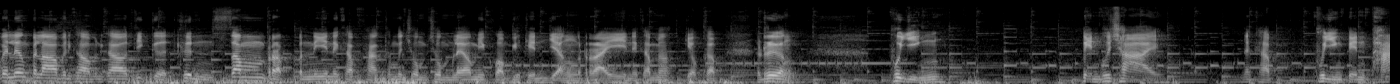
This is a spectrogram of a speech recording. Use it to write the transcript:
เป็นเรื่องเป็นราวเป็นข่าวเป็นข่าวที่เกิดขึ้นสำหรับวันนี้นะครับ หากท่านผู้ชมชมแล้วมีความคิดเห็นอย่างไรนะครับเนาะเกี่ยวกับเรื่องผู้หญิงเป็นผู้ชายนะครับ ผู้หญิงเป็นพระ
